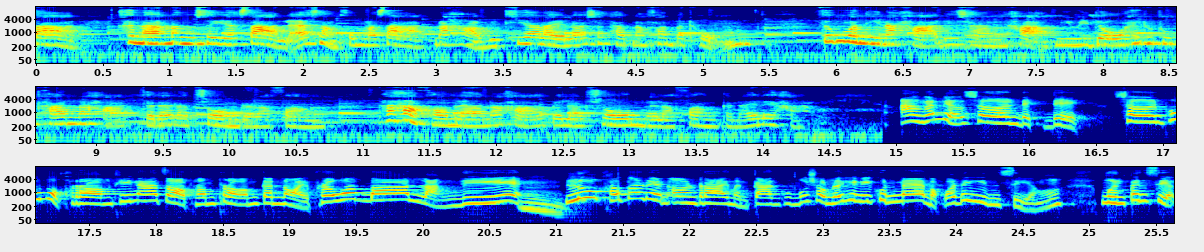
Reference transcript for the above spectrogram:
ศาสตร์ คณะมนุษยศาสตร์ และสังคมศาสตร์ มหาวิทยาลัยราชภัฏนครปฐม ซึ่งวันนี้นะคะดิฉันค่ะ มีวิดีโอให้ทุกๆท่านนะคะ จะได้รับชมและรับฟัง ถ้าหากพร้อมแล้วนะคะ ไปรับชมและรับฟังกันได้เลยค่ะอะงั้นเดี๋ยวเชิญเด็กๆ เชิญผู้ปกครองที่หน้าจอพร้อม ๆ กันหน่อย เพราะว่าบ้านหลังนี้ อืม ลูกเขาก็เรียนออนไลน์เหมือนกันคุณผู้ชมแล้วทีนี้คุณแม่บอกว่าได้ยินเสียง เหมือนเป็นเสียง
